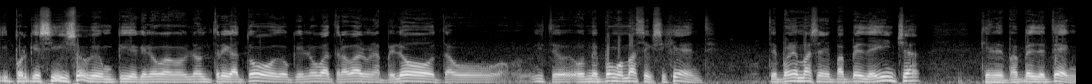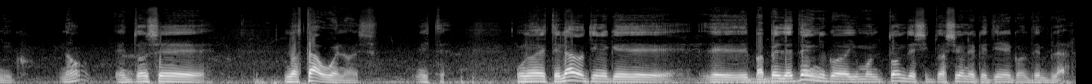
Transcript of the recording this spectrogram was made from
y porque sí, yo veo un pibe que no, no entrega todo, que no va a trabar una pelota, o, ¿viste? o me pongo más exigente. Te pones más en el papel de hincha que en el papel de técnico, ¿no? Entonces, no está bueno eso, ¿viste? Uno de este lado tiene que, del papel de técnico, hay un montón de situaciones que tiene que contemplar.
